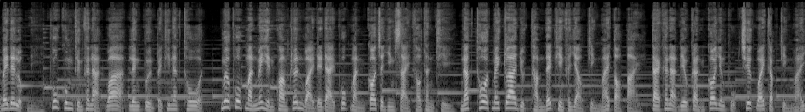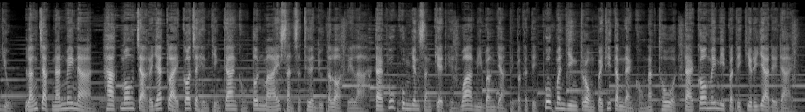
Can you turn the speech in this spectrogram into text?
ไม่ได้หลบหนีผู้คุมถึงขนาดว่าเล็งปืนไปที่นักโทษ เมื่อพวกมันไม่เห็นความเคลื่อนไหวใด ๆ พวกมันก็จะยิงใส่เขาทันที นักโทษไม่กล้าหยุดทำได้เพียงเขย่ากิ่งไม้ต่อไป แต่ขณะเดียวกันก็ยังผูกเชือกไว้กับกิ่งไม้อยู่ หลังจากนั้นไม่นาน หากมองจากระยะไกลก็จะเห็นกิ่งก้านของต้นไม้สั่นสะเทือนอยู่ตลอดเวลา แต่ผู้คุมยังสังเกตเห็นว่ามีบางอย่างผิดปกติ พวกมันยิงตรงไปที่ตำแหน่งของนักโทษ แต่ก็ไม่มีปฏิกิริยาใด ๆ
